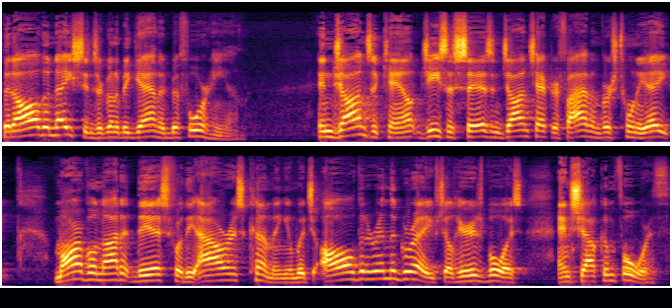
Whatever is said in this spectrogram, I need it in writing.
that all the nations are going to be gathered before him. In John's account, Jesus says in John chapter 5 and verse 28, Marvel not at this, for the hour is coming in which all that are in the grave shall hear his voice and shall come forth.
